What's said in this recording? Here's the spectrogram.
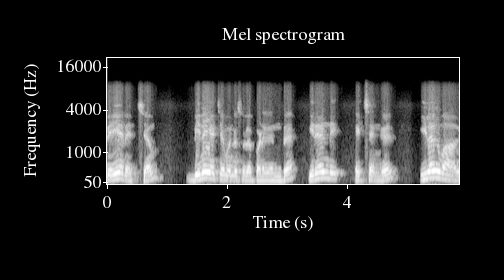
பெயர் எச்சம் வினை எச்சம் என்று சொல்லப்படுகின்ற இரண்டு எச்சங்கள் இலகுவாக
